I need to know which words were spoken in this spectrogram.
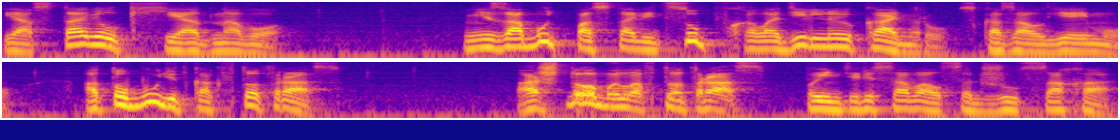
и оставил Кхи одного. «Не забудь поставить суп в холодильную камеру», — сказал я ему, — «а то будет как в тот раз». «А что было в тот раз?» — поинтересовался Джус Саха.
